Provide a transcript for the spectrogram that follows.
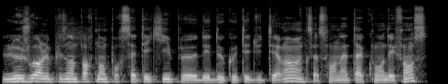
le joueur le plus important pour cette équipe des deux côtés du terrain, que ce soit en attaque ou en défense.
